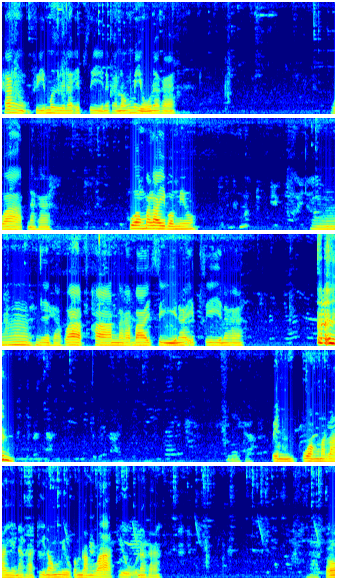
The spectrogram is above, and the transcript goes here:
ช่างฝีมือนะเอฟซีนะคะ น้องหมิวนะคะ วาดนะคะ พวงมาลัยบ่มิวอืมนี่ค่ะ วาดพานนะคะ บายสีนะคะเอฟซีนะคะนี่ค่ะ เป็นพวงมาลัยนะคะ ที่น้องมิวกำลังวาดอยู่นะคะ ก็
